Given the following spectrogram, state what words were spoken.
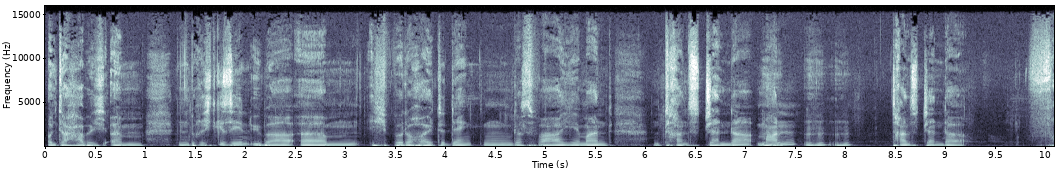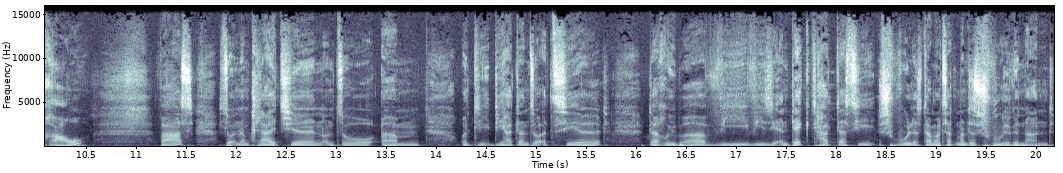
Und da habe ich ähm, einen Bericht gesehen über, ähm, ich würde heute denken, das war jemand, ein Transgender-Mann, Transgender-Frau war es, so in einem Kleidchen und so. Ähm, und die, die hat dann so erzählt darüber, wie, wie sie entdeckt hat, dass sie schwul ist. Damals hat man das schwul genannt.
